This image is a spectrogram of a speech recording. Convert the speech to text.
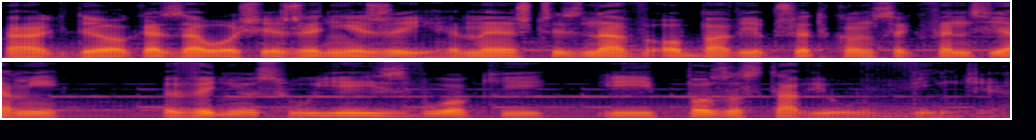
A gdy okazało się, że nie żyje, mężczyzna w obawie przed konsekwencjami wyniósł jej zwłoki i pozostawił w windzie.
